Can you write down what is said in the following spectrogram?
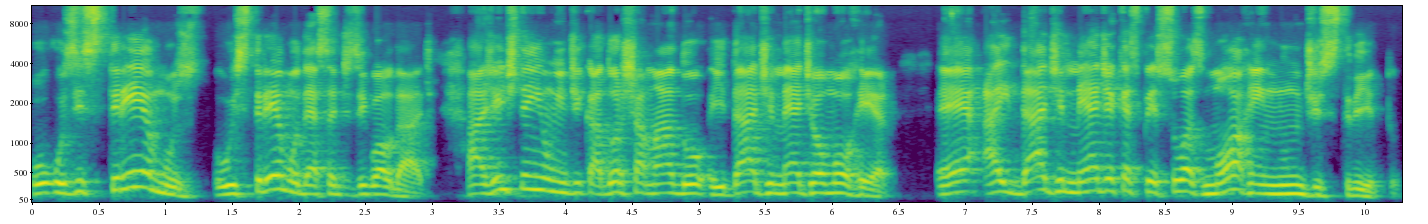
os extremos, o extremo dessa desigualdade. A gente tem um indicador chamado idade média ao morrer é a idade média que as pessoas morrem num distrito.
